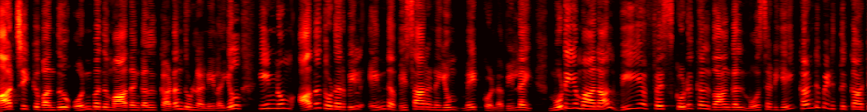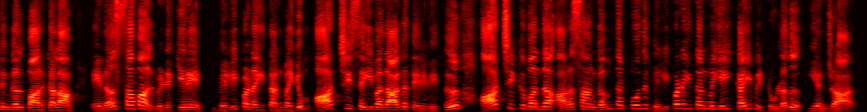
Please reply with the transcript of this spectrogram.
ஆட்சிக்கு வந்து ஒன்பது மாதங்கள் கடந்துள்ள நிலையில் இன்னும் அது தொடர்பில் எந்த விசாரணையும் மேற்கொள்ளவில்லை. முடியுமானால் வி எஃப் எஸ் கொடுக்கல் வாங்கல் மோசடியை கண்டுபிடித்து காட்டுங்கள் பார்க்கலாம் என சவால் விடுக்கிறேன். வெளிப்படை தன்மையும் ஆட்சி செய்வதாக தெரிவித்து ஆட்சிக்கு வந்த அரசாங்கம் தற்போது வெளிப்படைத்தன்மையை கைவிட்டுள்ளது என்றார்.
